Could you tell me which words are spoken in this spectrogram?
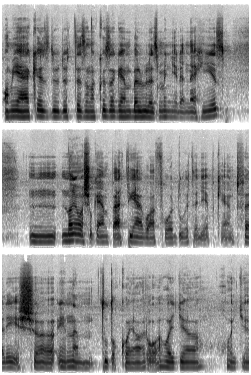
ami elkezdődött ezen a közegen belül, ez mennyire nehéz. Mm, nagyon sok empátiával fordult egyébként felé, és én nem tudok olyanról, hogy, hogy,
